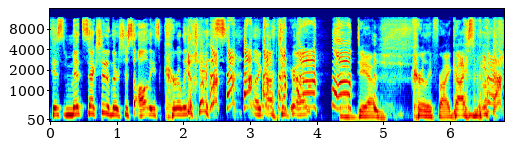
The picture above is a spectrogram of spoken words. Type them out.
his midsection, and there's just all these curly cues like on the ground. God damn, curly fry guys back.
